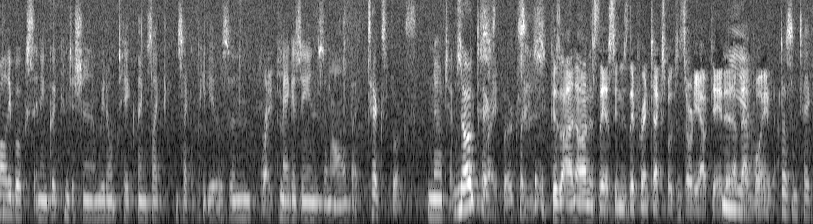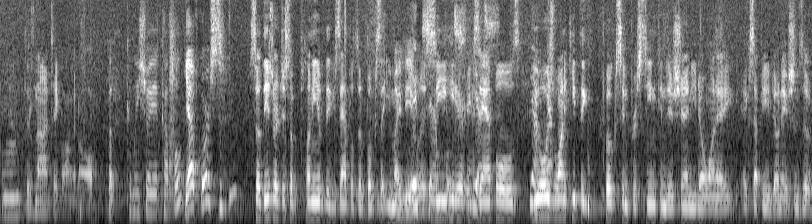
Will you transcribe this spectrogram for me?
quality books and in good condition. And we don't take things like encyclopedias and Right. magazines and all, but Textbooks. no textbooks. No textbooks. Please. Because honestly, as soon as they print textbooks, it's already outdated at Yeah, that point. Doesn't take long. Does not take long at all. But can we show you a couple? Yeah, of course. Mm-hmm. So these are just a, plenty of the examples of books that you might be able to see here. Examples, here. yes. Examples. Yeah. You always Yeah. want to keep the books in pristine condition. You don't want to accept any donations of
